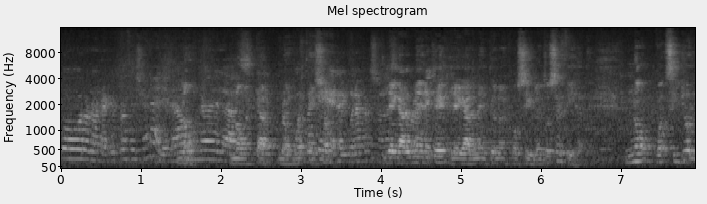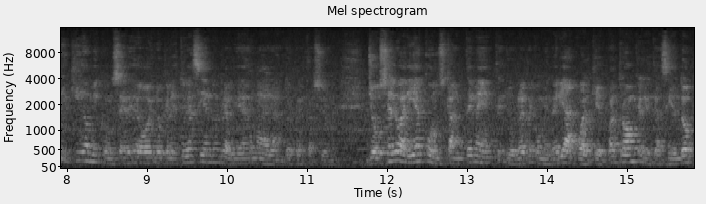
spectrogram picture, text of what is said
por honorario profesional? Era una de las no está, propuestas que alguna persona... Legalmente, legalmente no es posible. Entonces, fíjate no, si yo liquido a mi conserje hoy, lo que le estoy haciendo en realidad es un adelanto de prestaciones. Yo se lo haría constantemente, yo le recomendaría a cualquier patrón que le esté haciendo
